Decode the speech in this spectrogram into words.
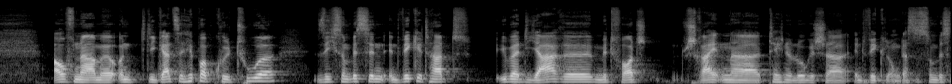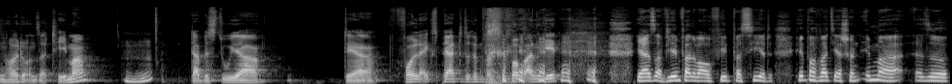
Aufnahme und die ganze Hip-Hop-Kultur sich so ein bisschen entwickelt hat über die Jahre mit fortschreitender technologischer Entwicklung. Das ist so ein bisschen heute unser Thema. Mhm. Da bist du ja der Vollexperte drin, was Hip-Hop angeht. ja, ist auf jeden Fall aber auch viel passiert. Hip-Hop hat ja schon immer, also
